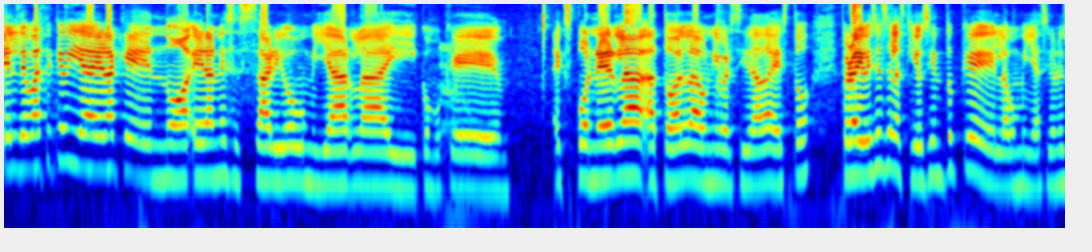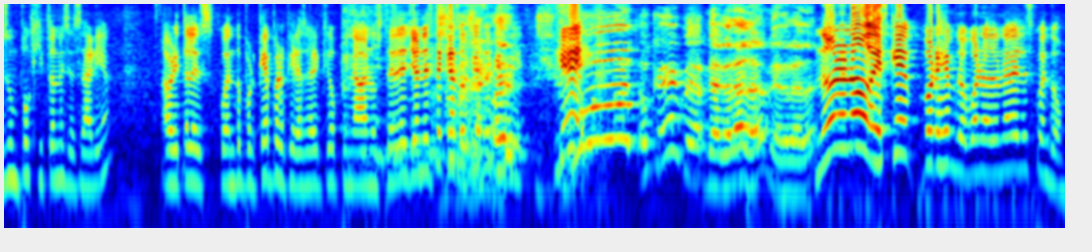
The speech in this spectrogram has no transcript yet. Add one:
El debate que había era que no era necesario humillarla y como que exponerla a toda la universidad a esto, pero hay veces en las que yo siento que la humillación es un poquito necesaria. Ahorita les cuento por qué, pero quería saber qué opinaban ustedes. Yo en este caso pienso que sí. ¿Qué? ok, me, me agrada, me agrada. No, no, no, es que, por ejemplo, bueno, de una vez les cuento.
